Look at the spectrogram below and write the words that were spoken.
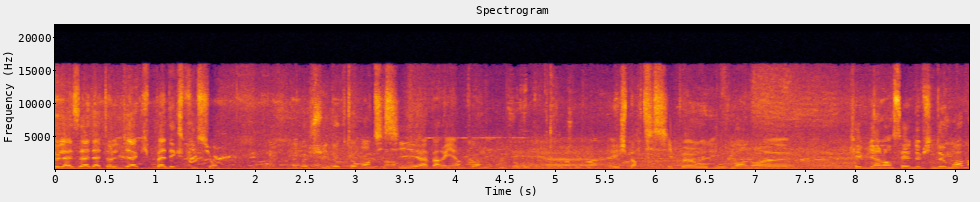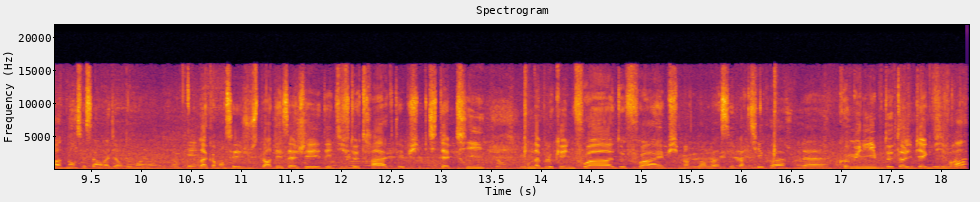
De la ZAD à Tolbiac, pas d'expulsion. Moi, je suis doctorante ici à Paris 1, quoi. Et, euh, et je participe euh, au mouvement euh, qui est bien lancé depuis deux mois maintenant, c'est ça, on va dire deux mois. On a commencé juste par des AG, des diffs de tract, et puis petit à petit, on a bloqué une fois, deux fois, et puis maintenant, bah, c'est parti, quoi. La commune libre de Tolbiac vivra.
